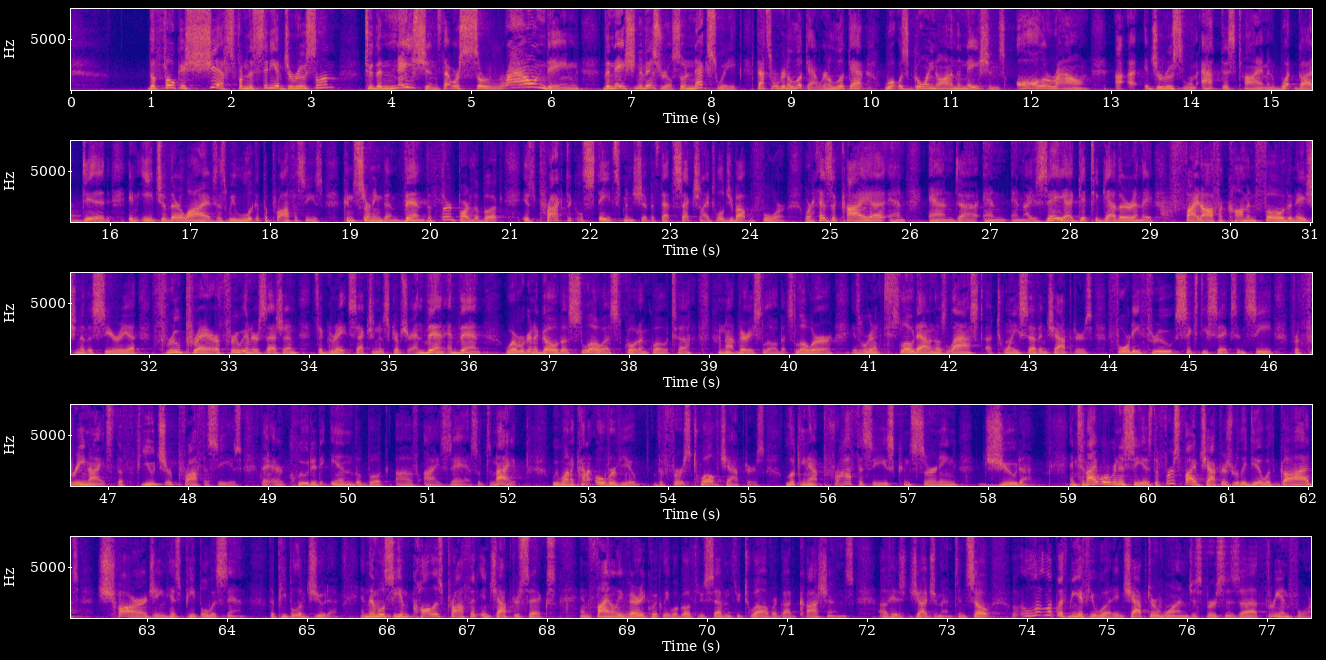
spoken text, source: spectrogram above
the focus shifts from the city of Jerusalem to the nations that were surrounding the nation of Israel. So next week, that's what we're going to look at. We're going to look at what was going on in the nations all around uh, uh, Jerusalem at this time and what God did in each of their lives as we look at the prophecies concerning them. Then, the third part of the book is practical statesmanship. It's that section I told you about before, where Hezekiah and, and, uh, and, and Isaiah get together and they fight off a common foe, the nation of Assyria, through prayer, through intercession it's a great section of scripture. And then, and then, where we're going to go the slowest, quote unquote, uh, not very slow, but slower, is we're going to slow down in those last uh, 27 chapters, 40 through 66, and see for three nights the future prophecies that are included in the book of Isaiah. So tonight, we want to kind of overview the first 12 chapters, looking at prophecies concerning Judah. And tonight, what we're going to see is the first five chapters really deal with God's charging his people with sin, the people of Judah. And then we'll see him call his prophet in chapter six. And finally, very quickly, we'll go through seven through 12, where God cautions of his judgment. And so, look with me, if you would, in chapter one, just verses uh, three and four.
